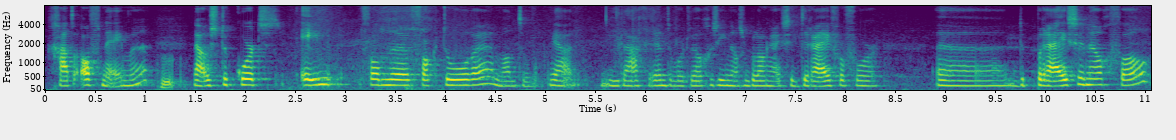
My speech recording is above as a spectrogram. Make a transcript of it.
gaat afnemen. Hm. Nou is tekort één van de factoren, want ja, die lage rente wordt wel gezien als belangrijkste drijver voor uh, de prijzen in elk geval.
